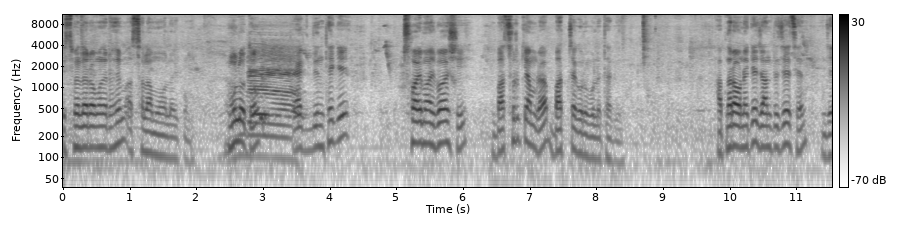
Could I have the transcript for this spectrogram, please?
বিসমিল্লা রহমান রহিম, আসসালামু আলাইকুম। মূলত একদিন থেকে ছয় মাস বয়সী বাছুরকে আমরা বাচ্চা গরু বলে থাকি। আপনারা অনেকে জানতে চেয়েছেন যে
